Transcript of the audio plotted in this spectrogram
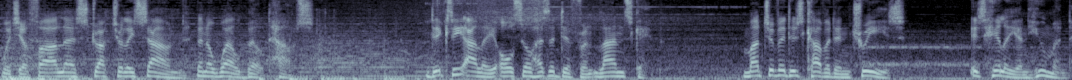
Which are far less structurally sound than a well built house. Dixie Alley also has a different landscape. Much of it is covered in trees, is hilly and humid.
